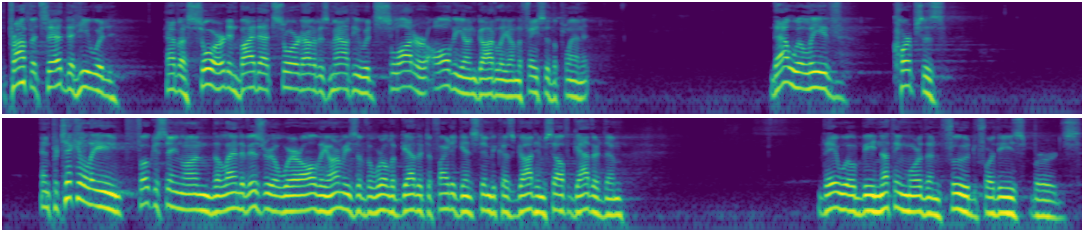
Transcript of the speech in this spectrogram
The prophet said that he would have a sword, and by that sword out of his mouth he would slaughter all the ungodly on the face of the planet. That will leave corpses and particularly focusing on the land of Israel where all the armies of the world have gathered to fight against him because God himself gathered them, they will be nothing more than food for these birds.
